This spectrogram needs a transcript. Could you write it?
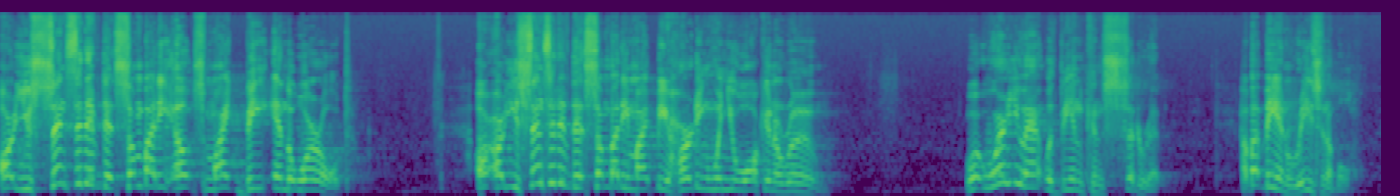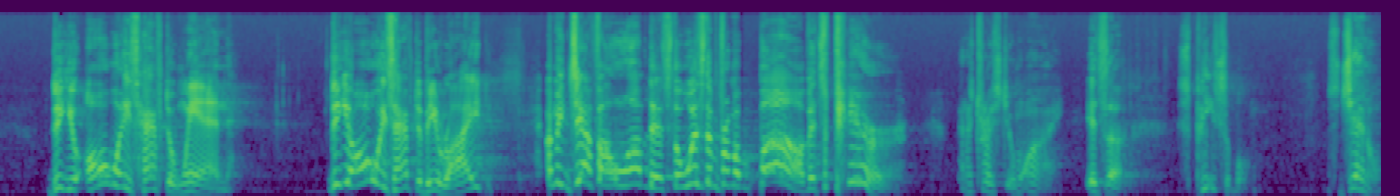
Are you sensitive that somebody else might be in the world? Are, are you sensitive that somebody might be hurting when you walk in a room? Where are you at with being considerate? How about being reasonable? Do you always have to win? Do you always have to be right? I mean, Jeff, I love this. The wisdom from above, it's pure. And I trust you why. It's a it's peaceable. It's gentle.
